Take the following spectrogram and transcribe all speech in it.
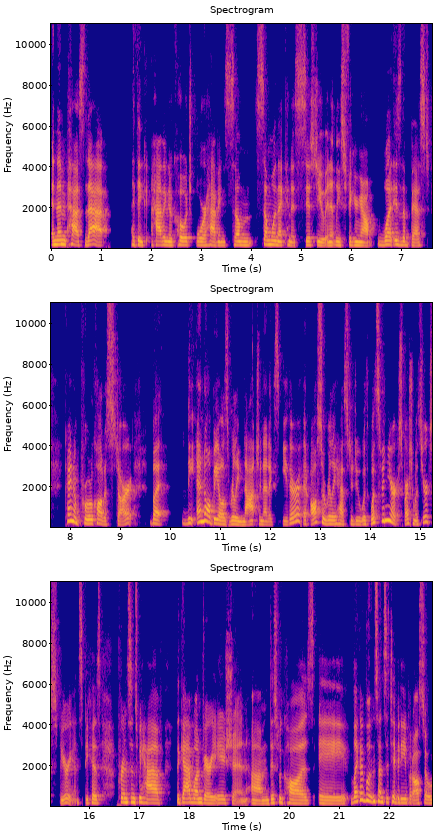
and then past that i think having a coach or having some someone that can assist you in at least figuring out what is the best kind of protocol to start but the end all be all is really not genetics either. It also really has to do with what's been your expression, what's your experience. Because, for instance, we have the GAD1 variation. Um, this would cause a like a gluten sensitivity, but also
